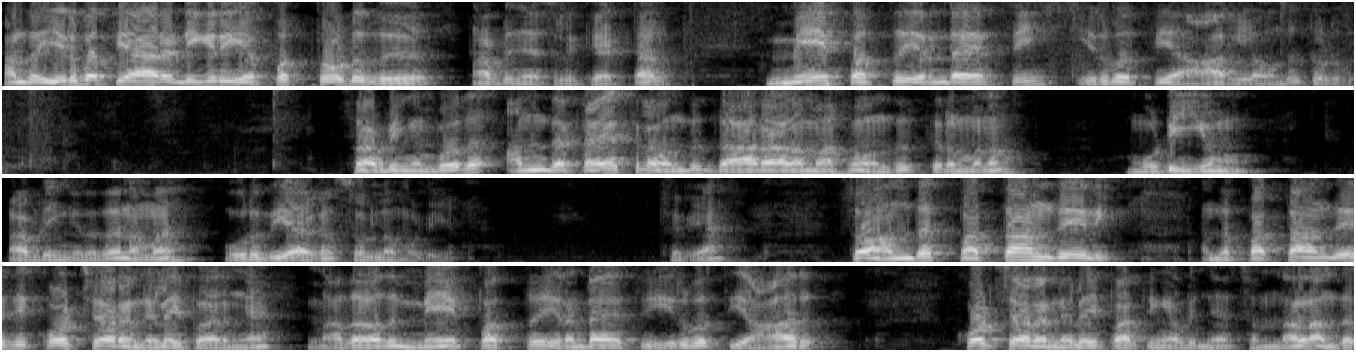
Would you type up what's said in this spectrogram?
அந்த இருபத்தி ஆறு டிகிரி எப்போ தொடுது அப்படின்னு சொல்லி கேட்டால் மே பத்து இரண்டாயிரத்தி இருபத்தி ஆறில் வந்து தொடுது. ஸோ அப்படிங்கும்போது அந்த டயத்தில் வந்து தாராளமாக வந்து திருமணம் முடியும். அப்படிங்கிறத நம்ம உறுதியாக சொல்ல முடியும். சரியா? ஸோ அந்த பத்தாம் தேதி அந்த பத்தாம் தேதி கோட்சார நிலை பாருங்கள் அதாவது மே பத்து இரண்டாயிரத்தி இருபத்தி ஆறு கோட்சார நிலை பார்த்தீங்க அப்படின்னு சொன்னால் அந்த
